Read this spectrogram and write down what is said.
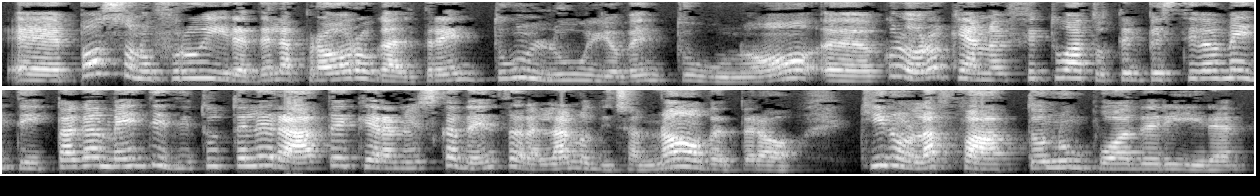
eh, possono fruire della proroga al 31 luglio 21 eh, coloro che hanno effettuato tempestivamente i pagamenti di tutte le rate che erano in scadenza nell'anno 19 però chi non l'ha fatto non può aderire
